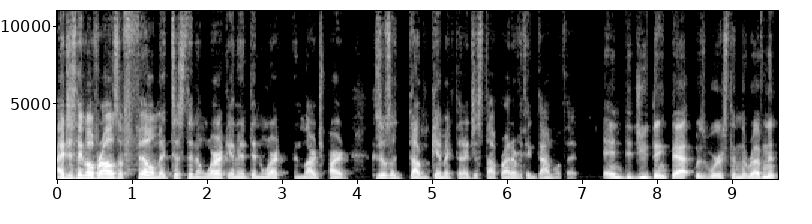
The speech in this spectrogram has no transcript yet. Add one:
I just think overall as a film, it just didn't work, and it didn't work in large part because it was a dumb gimmick that I just thought brought everything down with it. And did you think that was worse than the Revenant?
